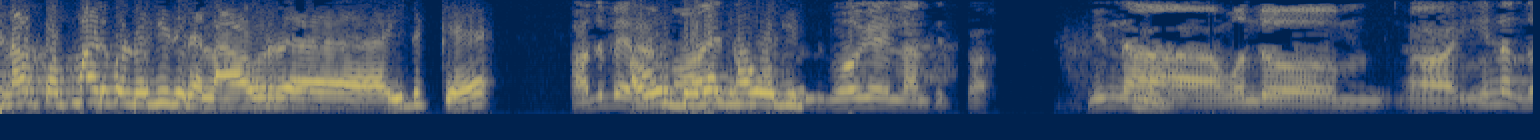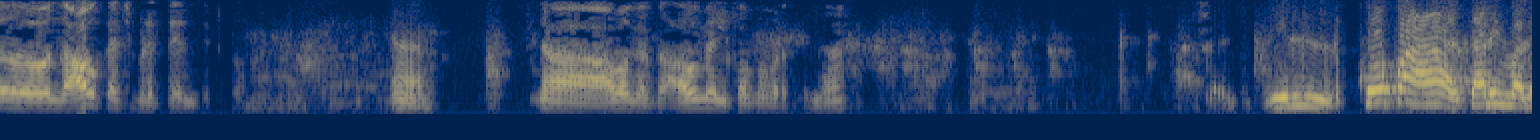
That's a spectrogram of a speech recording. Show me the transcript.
ನಾವು ತಪ್ಪು ಮಾಡ್ಕೊಂಡು ಹೋಗಿದಿರಲ್ಲ ಅವ್ರ ಇದಕ್ಕೆ ಅದು ಬೇರೆ ನಾವು ಹೋಗಿ- ಇಲ್ಲ ಅಂತ ಇಟ್ಕೋ. ನಿನ್ನ ಒಂದು ಇನ್ನೊಂದು ಒಂದು ಹಾವು ಕಚ್ಚಿಬಿಡುತ್ತೆ ಅಂತ ಇಟ್ಕೋ. ಅವಾಗ ಅವ ಮೇಲೆ ಕೋಪ ಬರ್ತೀನಿ ಇಲ್ ಕೋಪ ಸರ್ ಇವಾಗ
